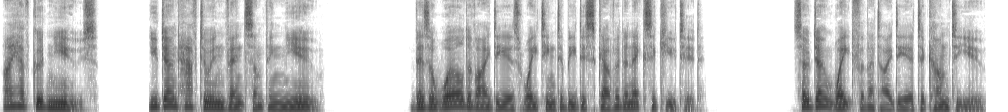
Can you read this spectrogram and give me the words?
I have good news. You don't have to invent something new. There's a world of ideas waiting to be discovered and executed. So don't wait for that idea to come to you.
